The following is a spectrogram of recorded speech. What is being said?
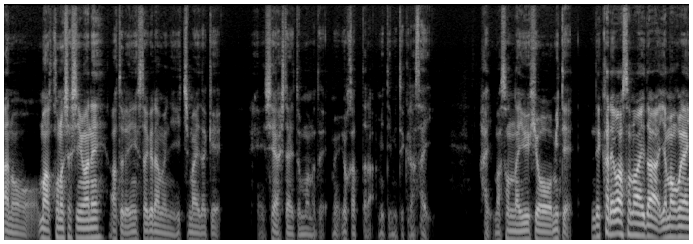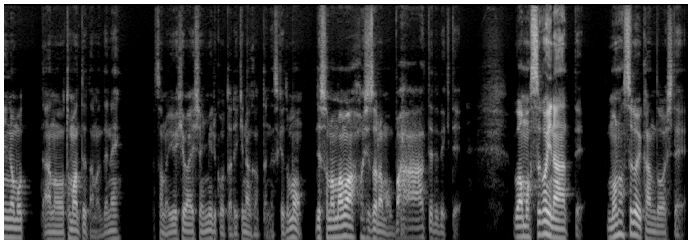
あの、まあ、この写真はね、後でインスタグラムに1枚だけシェアしたいと思うので、よかったら見てみてください。はい。まあ、そんな夕日を見て、で、彼はその間、山小屋にのもあの泊まってたのでね、その夕日は一緒に見ることはできなかったんですけども、で、そのまま星空もバーって出てきて、うわ、もうすごいなって、ものすごい感動して、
